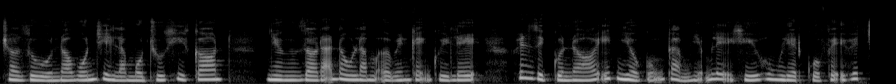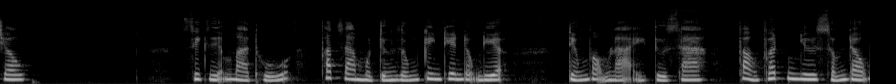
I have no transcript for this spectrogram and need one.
Cho dù nó vốn chỉ là một chú khỉ con, nhưng do đã lâu lắm ở bên cạnh quỷ lệ, huyết dịch của nó ít nhiều cũng cảm nhiễm lệ khí hung liệt của phệ huyết châu. Xích diễm ma thú phát ra một tiếng giống kinh thiên động địa. Tiếng vọng lại từ xa, phảng phất như sấm động.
